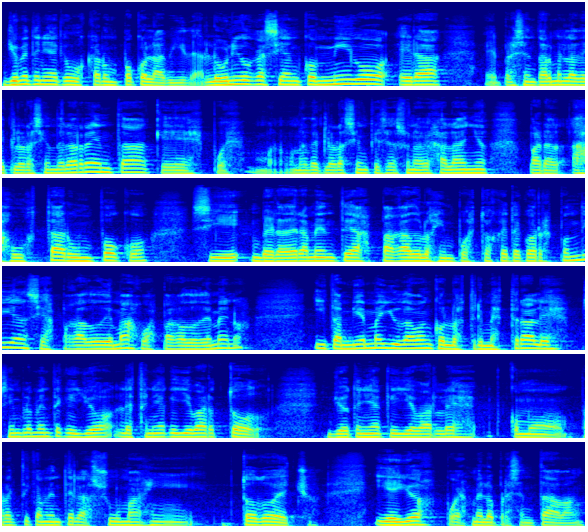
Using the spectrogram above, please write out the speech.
yo me tenía que buscar un poco la vida. Lo único que hacían conmigo era eh, presentarme la declaración de la renta, que es pues bueno, una declaración que se hace una vez al año para ajustar un poco si verdaderamente has pagado los impuestos que te correspondían, si has pagado de más o has pagado de menos y también me ayudaban con los trimestrales, simplemente que yo les tenía que llevar todo. Yo tenía que llevarles como prácticamente las sumas y todo hecho. Y ellos pues me lo presentaban.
